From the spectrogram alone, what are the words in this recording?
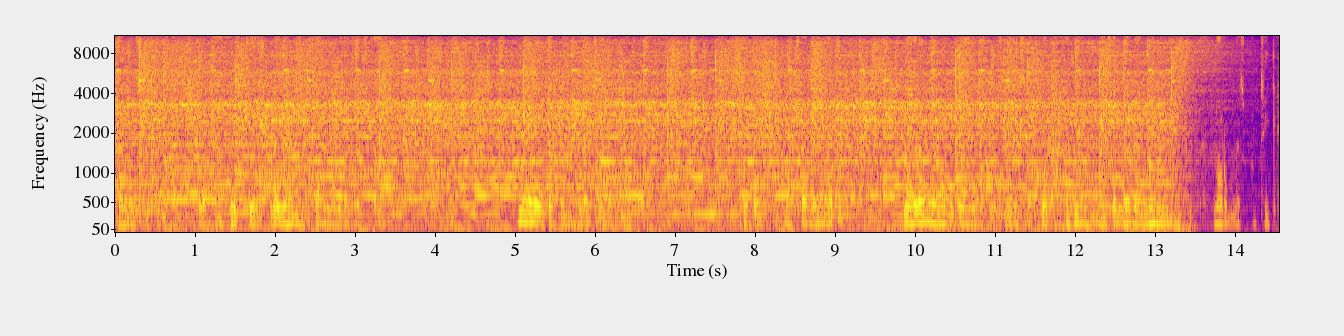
tal vez en un campo el que previamente no hubiera estado. No debería aprender sobre el mar. Sobre gastar dinero, grandes barcos de cruceros afuera en enormes boutiques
